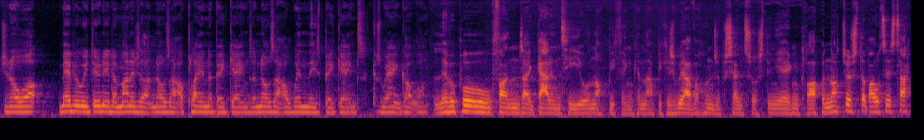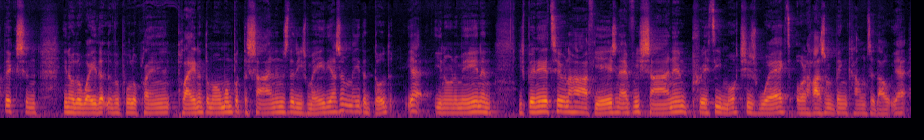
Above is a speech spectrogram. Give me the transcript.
do you know what? Maybe we do need a manager that knows how to play in the big games and knows how to win these big games because we ain't got one. Liverpool fans, I guarantee you will not be thinking that because we have 100% trust in Jurgen Klopp and not just about his tactics and you know the way that Liverpool are playing playing at the moment, but the signings that he's made. He hasn't made a dud yet, you know what I mean? And he's been here two and a half years, and every signing pretty much has worked or hasn't been counted out yet.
